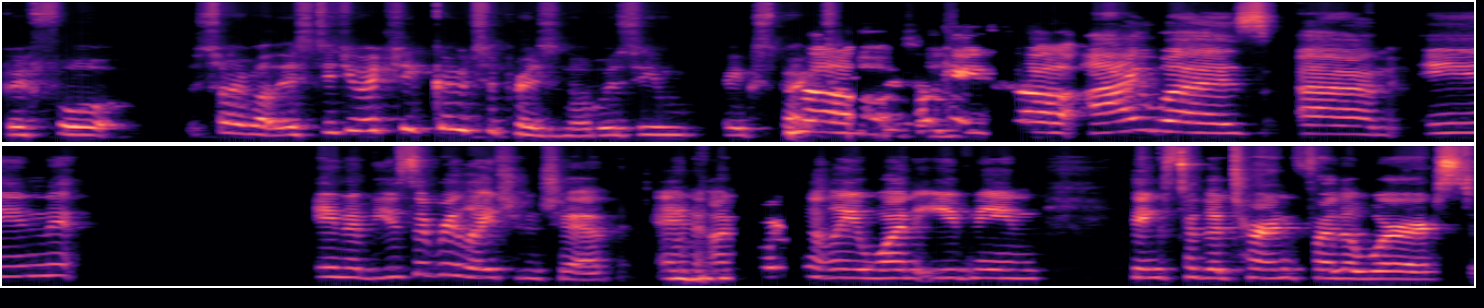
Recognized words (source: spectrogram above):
before. Sorry about this. Did you actually go to prison, or was you expecting? No, prison? okay, so I was um in an abusive relationship, and Mhm. unfortunately, one evening things took a turn for the worst.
